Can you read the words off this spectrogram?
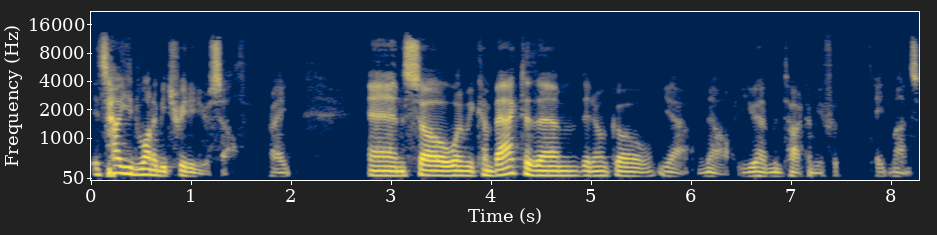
it's how you'd want to be treated yourself, right? And so when we come back to them, they don't go, yeah, no, you haven't been talking to me for eight months.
